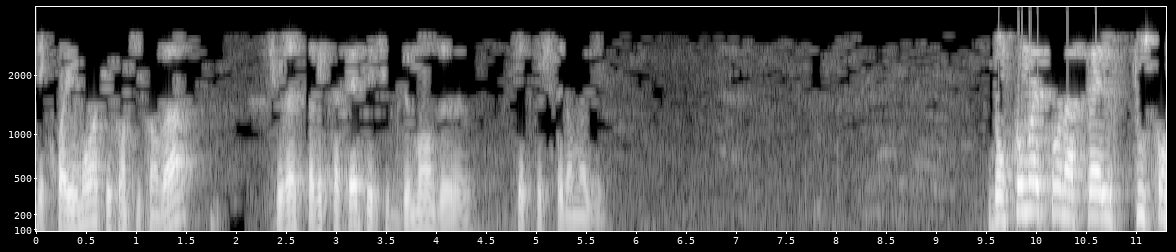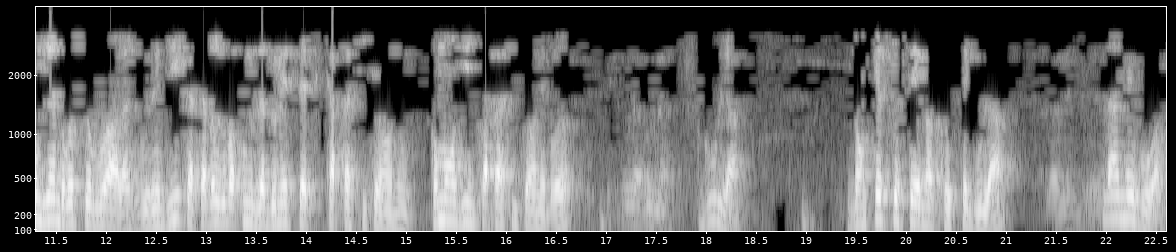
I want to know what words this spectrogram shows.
Et croyez-moi que quand il s'en va, tu restes avec ta tête et tu te demandes qu'est-ce que je fais dans ma vie? Donc comment est-ce qu'on appelle tout ce qu'on vient de recevoir là? Je vous ai dit qu'Akadosh Baruch nous a donné cette capacité en nous. Comment on dit une capacité en hébreu? Goula. Donc qu'est-ce que c'est notre Ségoula? La Nevoa.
